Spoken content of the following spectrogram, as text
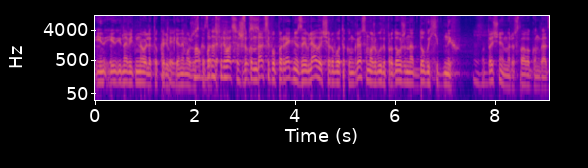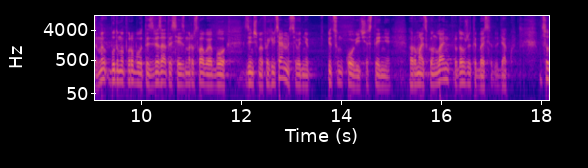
я і, і, і навіть не Оля Токарюк, Окей. я не можу Ну, сказати. будемо сподіватися, що- Законодавці попередньо заявляли, що робота Конгресу може бути продовжена до вихідних. Уточнює Мирослава Гонгадзе. Ми будемо пробувати зв'язатися із Мирославою або з іншими фахівцями сьогодні підсумковій частині громадського онлайн. Продовжуйте бесіду. Дякую. Це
